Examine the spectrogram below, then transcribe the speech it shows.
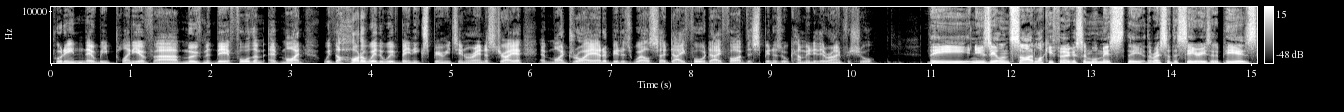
put in. There'll be plenty of uh, movement there for them. It might, with the hotter weather we've been experiencing around Australia, it might dry out a bit as well. So day four, day five, the spinners will come into their own for sure. The New Zealand side, Lockie Ferguson, will miss the, the rest of the series. It appears.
